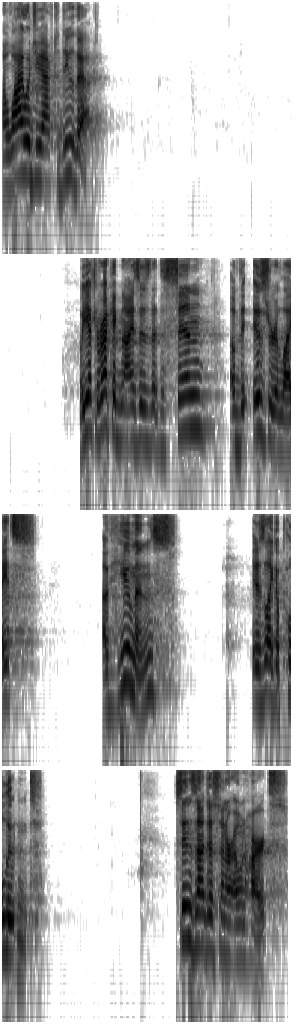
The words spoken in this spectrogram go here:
Now, why would you have to do that? What you have to recognize is that the sin of the Israelites, of humans, is like a pollutant. Sin's not just in our own hearts,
